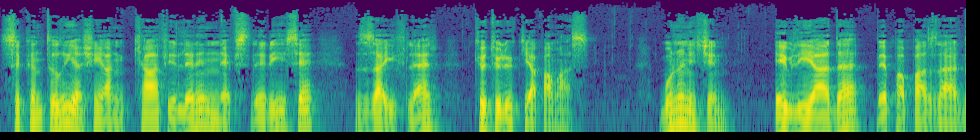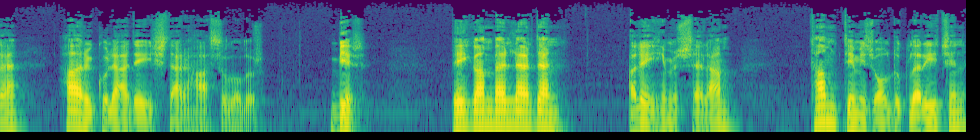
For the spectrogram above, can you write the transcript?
sıkıntılı yaşayan kâfirlerin nefsleri ise zayıfler, kötülük yapamaz. Bunun için evliyada ve papazlarda harikulade işler hasıl olur. 1. Peygamberlerden aleyhisselam tam temiz oldukları için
